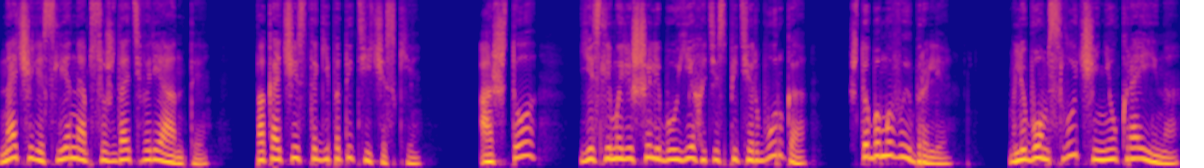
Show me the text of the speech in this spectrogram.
Начали с Леной обсуждать варианты, пока чисто гипотетически. А что, если мы решили бы уехать из Петербурга, что бы мы выбрали? В любом случае не Украина.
